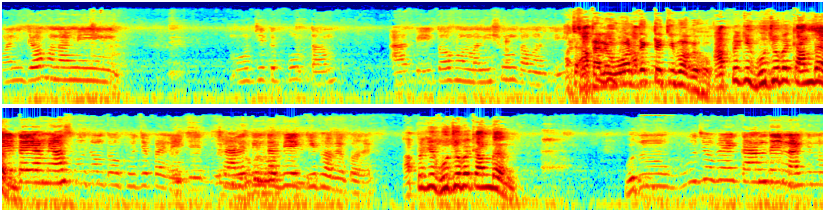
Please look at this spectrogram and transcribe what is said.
মানে যখন আমি মসজিদে পড়তাম আর কি তখন মানে শুনতাম আর কি। আচ্ছা, তাহলে অর্ধেকটা কীভাবে হোক? আপনি কি গুজবে কান দেন? সেটাই আমি আজ পর্যন্ত খুঁজে পাইনি যে সাড়ে তিনটা বিয়ে কীভাবে করে। আপনি কি গুজবে কান দেন? গুজবে কান দেই না কিন্তু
